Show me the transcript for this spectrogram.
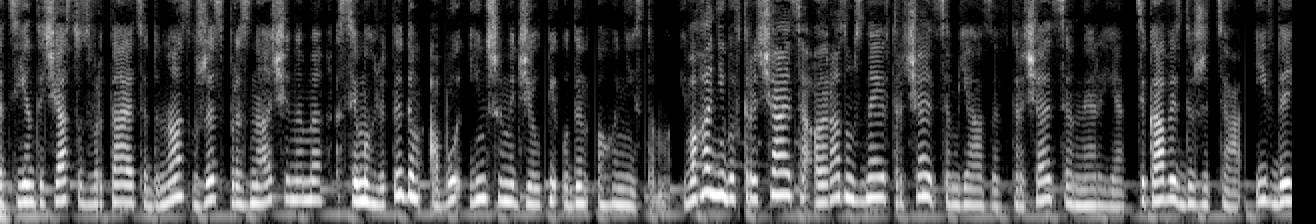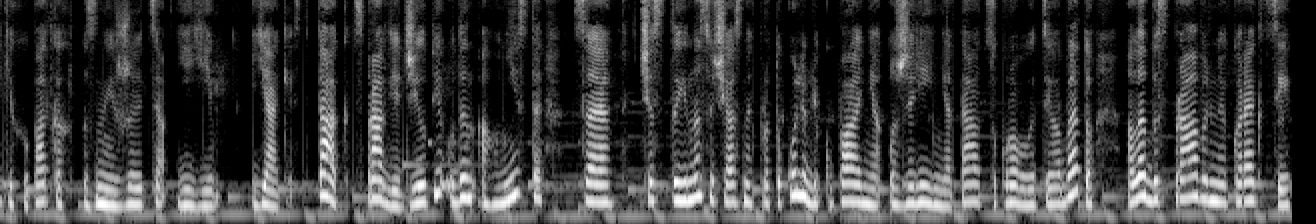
пацієнти часто звертаються до нас вже з призначеними сімоглютидом або іншими GLP-1 агоністами. І вага ніби втрачається, але разом з нею втрачаються м'язи, втрачається енергія, цікавість до життя, і в деяких випадках знижується її якість. Так, справді GLP-1 агоністи це частина сучасних протоколів лікування ожиріння та цукрового діабету, але без правильної корекції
